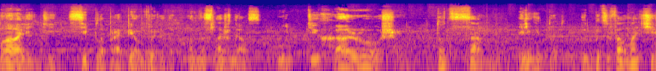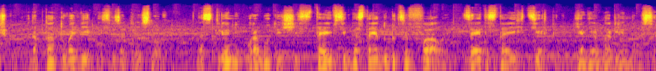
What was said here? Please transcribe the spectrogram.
маленький!» — сипло пропел выродок. Он наслаждался. «Будьте хороший!» Тот самый. Или не тот. Тут быцефал мальчишка. Адаптанту вовек не связать трех слов. На стреме у работающей стаи всегда стоят дубоцефалы. За это стая их терпит. Я нервно оглянулся.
